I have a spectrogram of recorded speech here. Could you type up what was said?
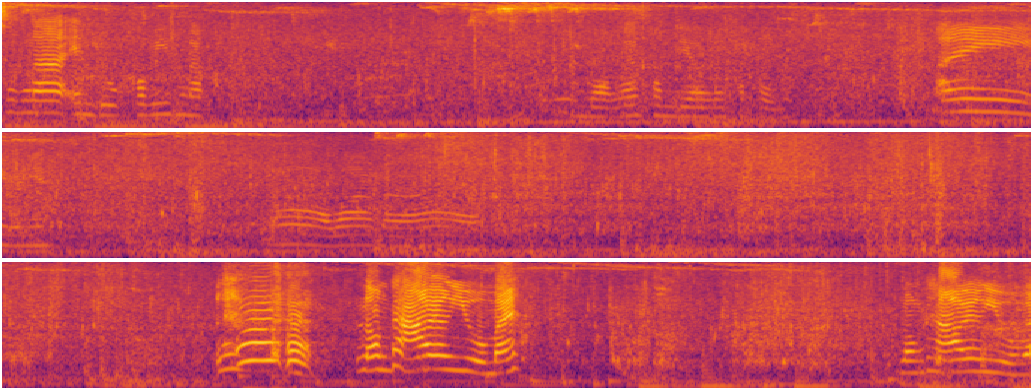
ช่างหน้าเอ็นดูเขาวิ่งนักบอกได้คำเดียวเลยครับผมไอ้เป็นไงว้าว่ามารองเท้ายังอยู่ไหมรองเท้ายังอยู่ไหม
